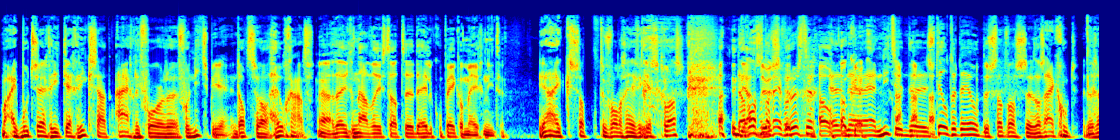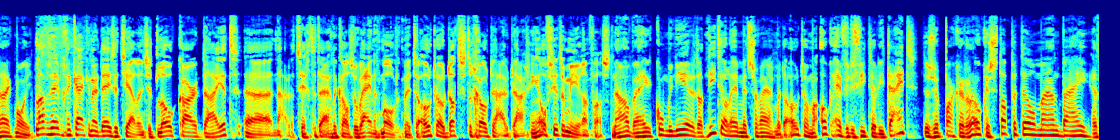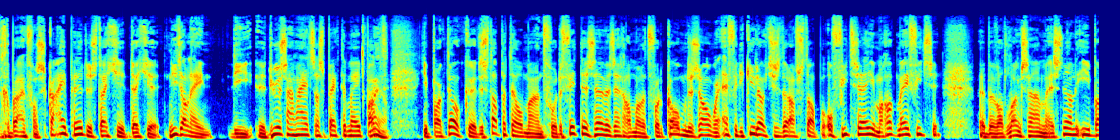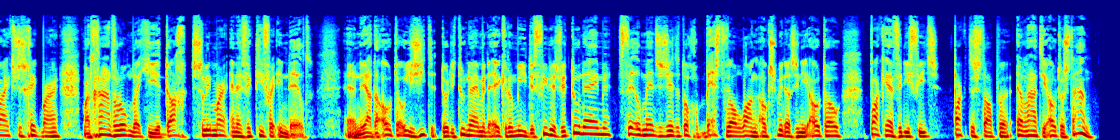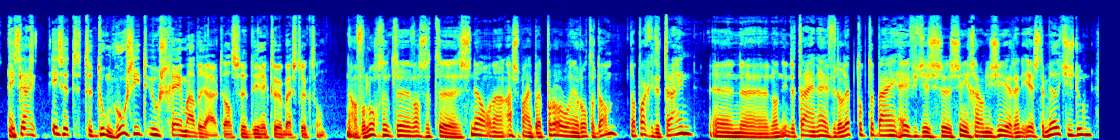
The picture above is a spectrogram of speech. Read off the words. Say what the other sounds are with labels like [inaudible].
Maar ik moet zeggen, die techniek staat eigenlijk voor, voor niets meer. En dat is wel heel gaaf. Ja, het enige nadeel is dat de hele coupé kan meegenieten. Ja, ik zat toevallig even eerste klas. [laughs] Daar was het dus. nog even rustig. Oh, en, okay. uh, en, niet in de [laughs] stiltedeel. Dus dat was, dat was eigenlijk goed. Dat is eigenlijk mooi. Laten we eens even gaan kijken naar deze challenge. Het low car diet. Uh, nou, dat zegt het eigenlijk al zo weinig mogelijk met de auto. Dat is de grote uitdaging. Of zit er meer aan vast? Nou, wij combineren dat niet alleen met zo weinig met de auto. Maar ook even de vitaliteit. Dus we pakken er ook een stappentelmaand bij. Het gebruik van Skype. Dus dat je, dat je niet alleen die uh, duurzaamheidsaspecten meepakt. Oh ja. Je pakt ook uh, de stappentelmaand voor de fitness. Hè. We zeggen allemaal dat voor de komende zomer even die kilootjes eraf stappen. Of fietsen. Je mag ook mee fietsen. We hebben wat langzame en snelle e-bikes beschikbaar. Maar het gaat erom dat je je dag slimmer en effectiever indeelt. En ja, de auto, je ziet door die toenemende economie de files weer toenemen. Veel mensen zitten toch best wel lang, ook smiddags in die auto. Pak even die fiets, pak de stappen en laat die auto staan. Is het, is het te doen? Hoe ziet uw schema eruit als directeur bij Structon? Nou, vanochtend uh, was het uh, snel naar een afspraak bij Prol in Rotterdam. Dan pak je de trein. En uh, dan in de trein even de laptop erbij. Eventjes synchroniseren en eerste mailtjes doen.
